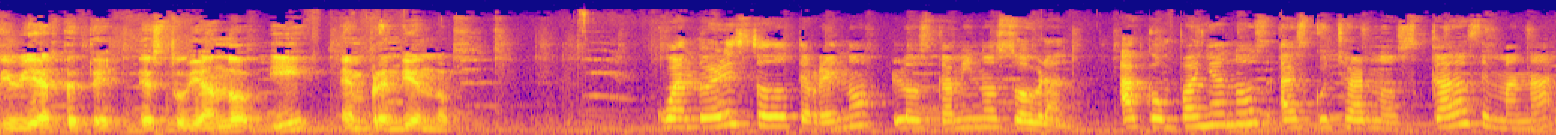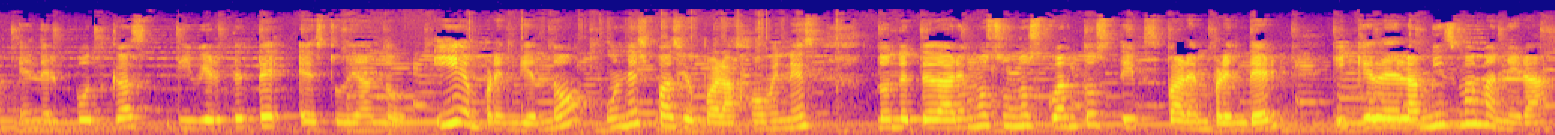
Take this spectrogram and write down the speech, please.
diviértete estudiando y emprendiendo. Cuando eres todoterreno, los caminos sobran. Acompáñanos a escucharnos cada semana en el podcast Diviértete estudiando y emprendiendo, un espacio para jóvenes donde te daremos unos cuantos tips para emprender y que de la misma manera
